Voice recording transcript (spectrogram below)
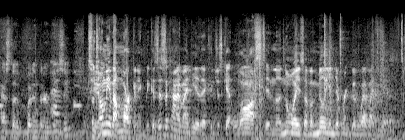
has to put into their PC? So tell me about marketing, because this is a kind of idea that could just get lost in the noise of a million different good web ideas.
